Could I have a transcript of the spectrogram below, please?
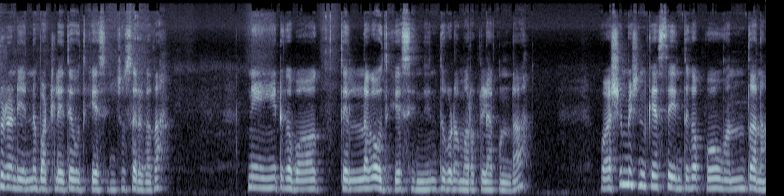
చూడండి ఎన్ని బట్టలు అయితే ఉతికేసింది. చూసారు కదా? నీట్గా బాగా తెల్లగా ఉతికేసింది. ఇంత కూడా మరొక లేకుండా. వాషింగ్ మిషన్కి వేస్తే ఇంతగా పోవు అంతనా?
